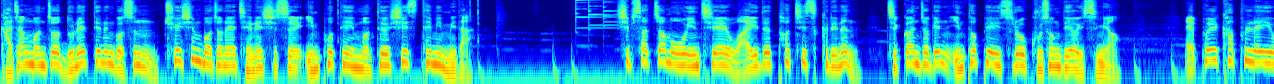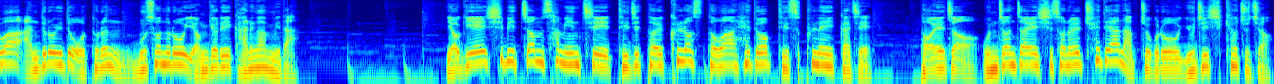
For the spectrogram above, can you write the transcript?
가장 먼저 눈에 띄는 것은 최신 버전의 제네시스 인포테인먼트 시스템입니다. 14.5인치의 와이드 터치 스크린은 직관적인 인터페이스로 구성되어 있으며 애플 카플레이와 안드로이드 오토는 무선으로 연결이 가능합니다. 여기에 12.3인치 디지털 클러스터와 헤드업 디스플레이까지 더해져 운전자의 시선을 최대한 앞쪽으로 유지시켜주죠.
